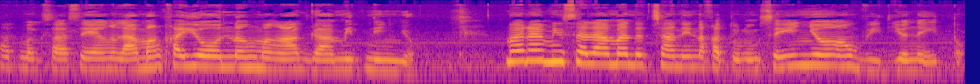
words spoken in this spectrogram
at magsasayang lamang kayo ng mga gamit ninyo. Maraming salamat at sana'y nakatulong sa inyo ang video na ito.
